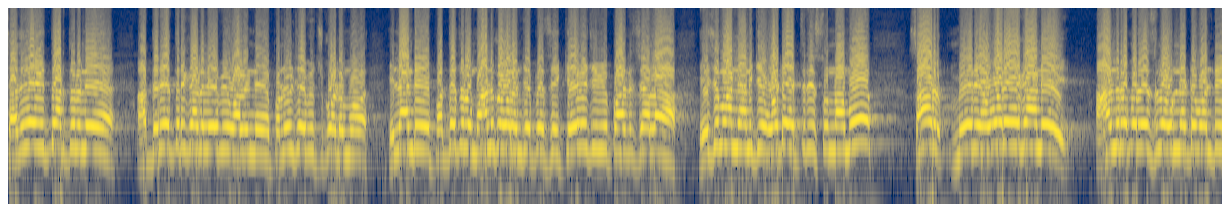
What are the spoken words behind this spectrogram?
చదివే విద్యార్థులని అర్ధరేత్రికాడు లేపి వాళ్ళని పనులు చేయించుకోవడము ఇలాంటి పద్ధతులు మానుకోవాలని చెప్పేసి కేవీజీవి పాఠశాల యజమాని యజమాన్యానికి ఓటు హెచ్చరిస్తున్నాము. సార్ మీరు ఎవరే కానీ ఆంధ్రప్రదేశ్లో ఉన్నటువంటి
